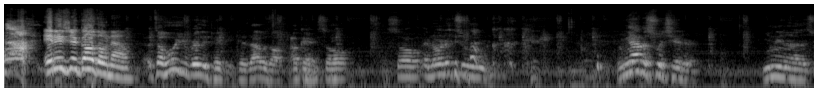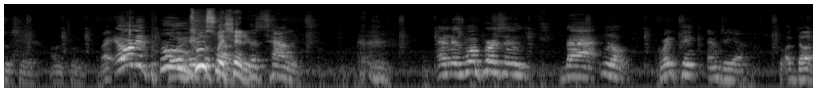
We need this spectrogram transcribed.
though. It is your go though now. So who are you really picking? Because that was off. Okay, so, so in order to, when you have a switch hitter, you need another switch hitter on the team, right? It only proves Two the switch top. the hitters. talent. And there's one person that you know, great pick, MJF. Uh, duh.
